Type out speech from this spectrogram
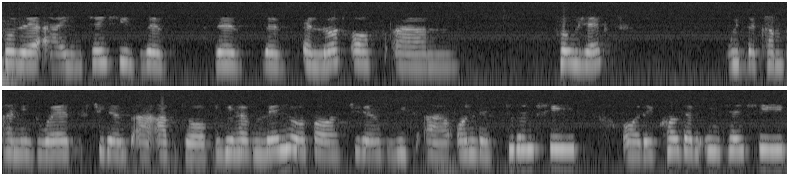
So there are internships, there's, there's, there's a lot of um, projects with the companies where students are absorbed. We have many of our students which are on the studentship or they call them internship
